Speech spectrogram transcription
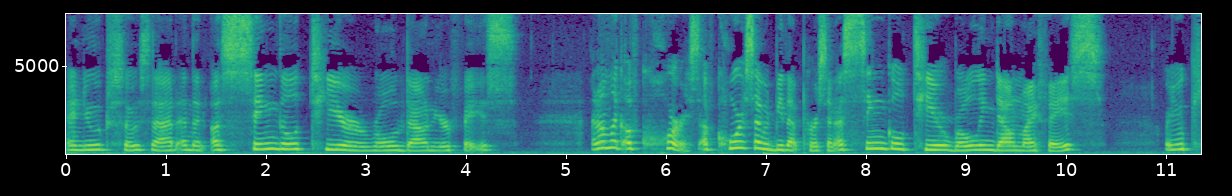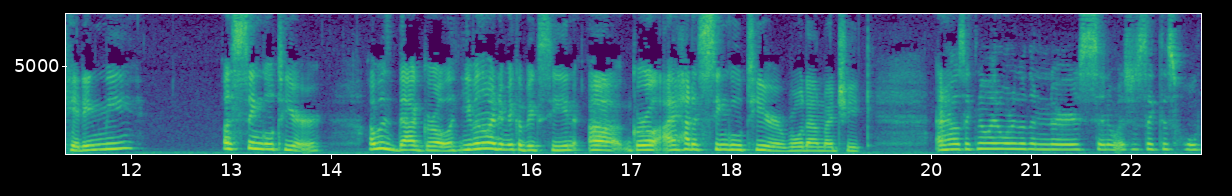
and you looked so sad, and then a single tear rolled down your face. And I'm like, of course, of course I would be that person. A single tear rolling down my face. Are you kidding me? A single tear. I was that girl. Like even though I didn't make a big scene, uh girl, I had a single tear roll down my cheek. And I was like, no, I don't want to go to the nurse. And it was just like this whole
